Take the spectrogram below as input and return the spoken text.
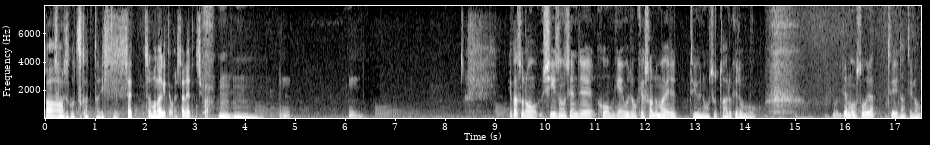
ああそれでこう使ったりしてセッツも投げてましたね、確か。うんうんうん。うん。やっぱそのシーズン戦でホームゲームでお客さんの前でっていうのもちょっとあるけどもでもそうやってなんていうの？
